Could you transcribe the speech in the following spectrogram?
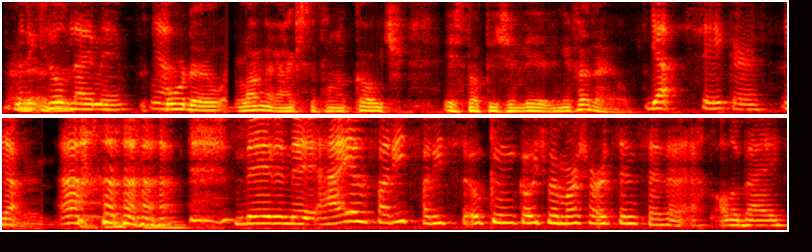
Daar ben ik heel blij mee. Het Ja. voordeel, het belangrijkste van een coach, is dat hij zijn leerlingen verder helpt. Ja, zeker. Ja. En- nee, nee, nee. Hij en Farid. Farid is ook een coach bij Martial Arts. En zij zijn echt allebei...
